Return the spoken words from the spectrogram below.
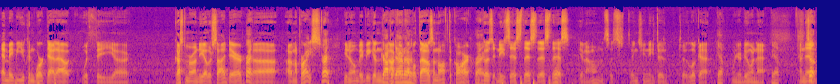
and maybe you can work that out with the uh, customer on the other side there Right. uh, on the price. Right. You know, maybe you can Drop knock a a- couple thousand off the car Right. because it needs this, this, this, this. You know, it's, it's things you need to, to look at Yep. when you're doing that. Yep. And then So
